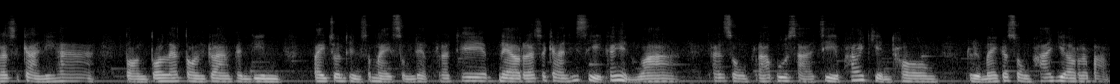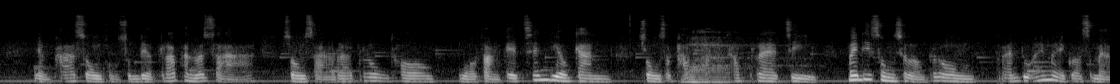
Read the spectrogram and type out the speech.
รัชกาลที่ 5 ตอนต้นและตอนกลางแผ่นดิน ไปจนถึงสมัยสมเด็จพระเทพ แนวรัชกาลที่ 4 ก็เห็นว่า ท่านทรงพระภูษาจีบผ้าเขียนทอง หรือไม่ก็ทรงผ้าเยรบับ อย่างผ้าทรงของสมเด็จพระพันวษา ทรงสาระพระองค์ทอง หัวฝังเพชรเช่นเดียวกัน ทรงสะพับปักทับแพรจีบไม่ได้ทรงฉลองพระองค์ครั้นดูให้ใหม่กว่าสมัย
